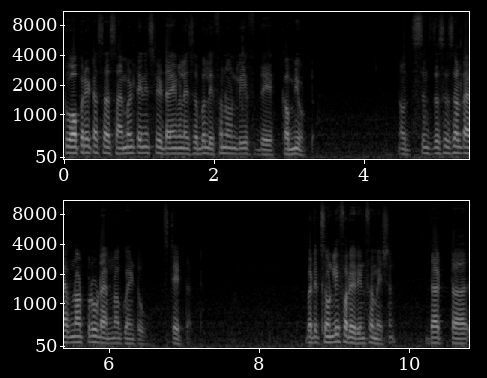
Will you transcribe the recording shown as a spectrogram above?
two operators are simultaneously diagonalizable if and only if they commute. Now, since this result I have not proved I am not going to state that, but it is only for your information that uh,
